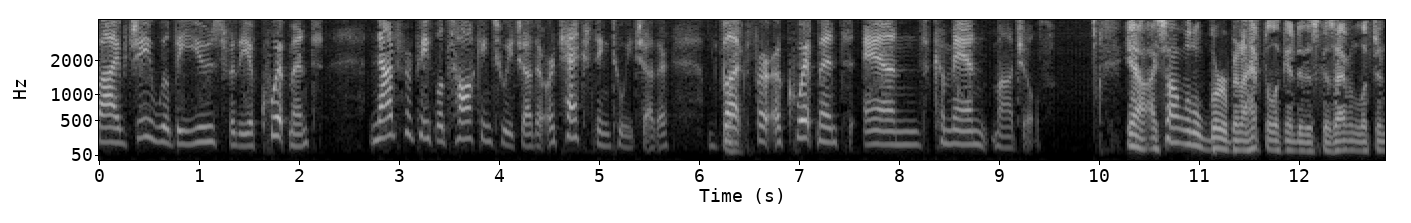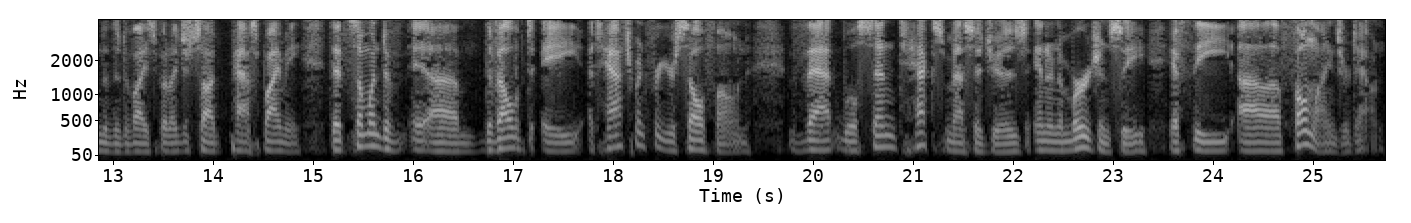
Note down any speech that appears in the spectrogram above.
5G will be used for the equipment, not for people talking to each other or texting to each other, but Right. for equipment and command modules. Yeah, I saw a little blurb, and I have to look into this because I haven't looked into the device, but I just saw it pass by me that someone de- um, developed a attachment for your cell phone that will send text messages in an emergency if the uh, phone lines are down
